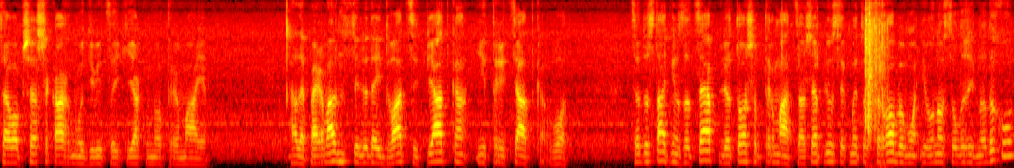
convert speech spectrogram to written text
Це взагалі шикарно, дивіться, як- воно тримає. Але переважності людей 25-ка і 30-ка. От. Це достатньо зацеп для того, щоб триматися. А ще плюс, як ми це все робимо і воно все лежить на даху,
